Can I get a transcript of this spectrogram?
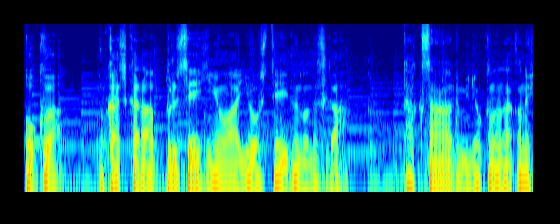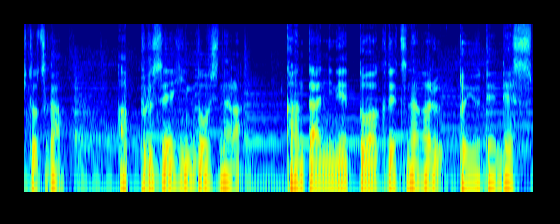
僕は昔からアップル製品を愛用しているのですがたくさんある魅力の中の一つがアップル製品同士なら簡単にネットワークでつながるという点です。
